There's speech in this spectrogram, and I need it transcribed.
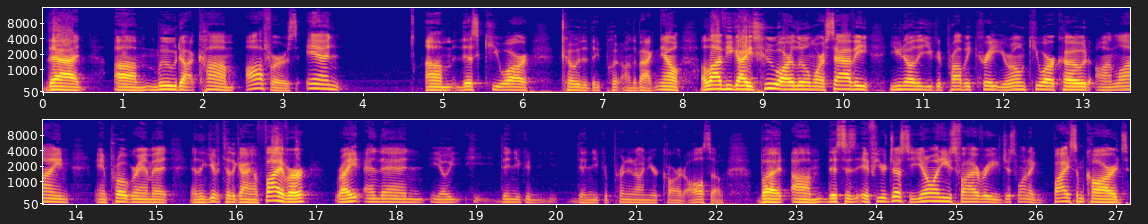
that um, Moo.com offers, and um, this QR code that they put on the back. Now, a lot of you guys who are a little more savvy, you know that you could probably create your own QR code online and program it, and then give it to the guy on Fiverr, right? And then you know, he, then you could then you could print it on your card also. But um, this is if you're just you don't want to use Fiverr, you just want to buy some cards,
